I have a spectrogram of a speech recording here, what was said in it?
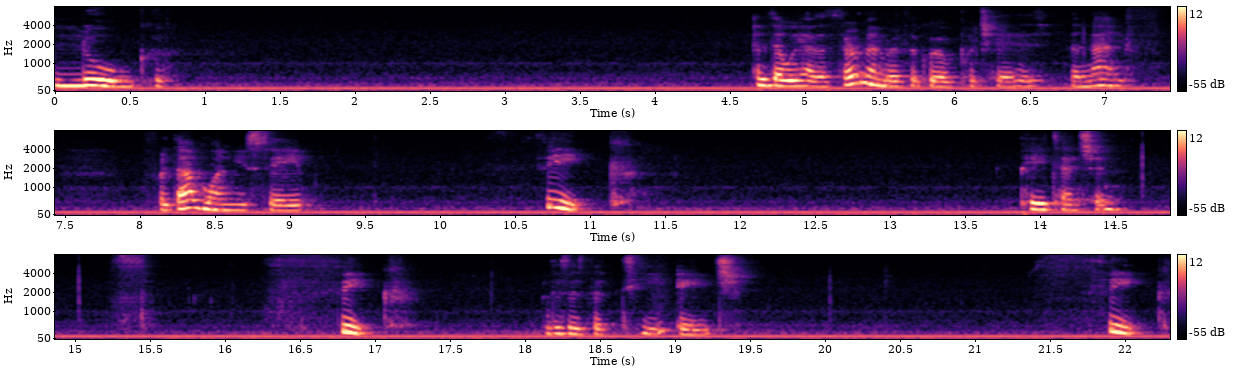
Lug And then we have the third member of the group, which is the knife. For that one, you say thick. Pay attention. Thick. This is the TH. Thick.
